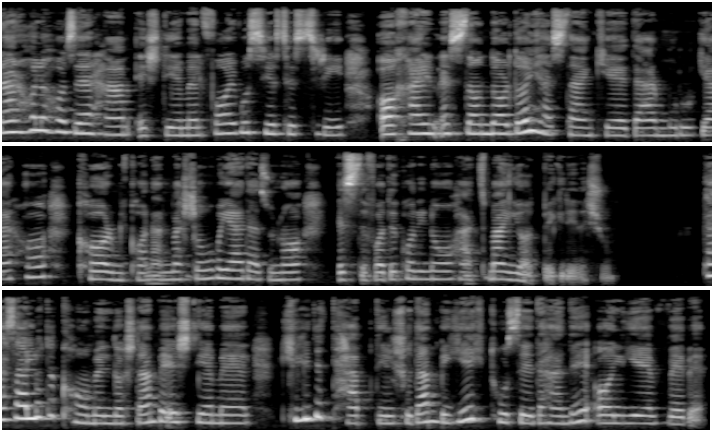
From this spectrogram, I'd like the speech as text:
در حال حاضر هم HTML5 و CSS3 آخرین استانداردهایی هستند که در مرورگرها کار می‌کنن و شما باید از اونا استفاده کنین و حتما یاد بگیرینشون. تسلط کامل داشتن به HTML کلید تبدیل شدن به یک توسعه دهنده عالی وبه.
